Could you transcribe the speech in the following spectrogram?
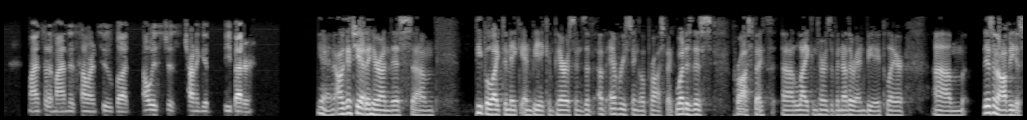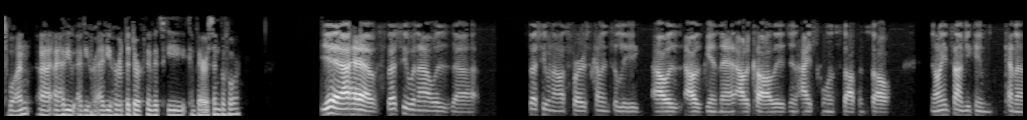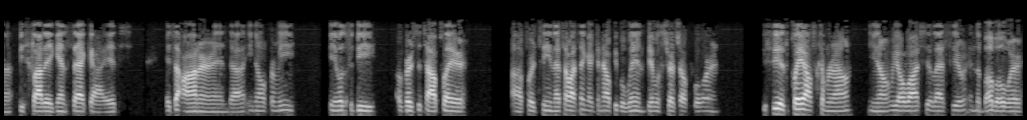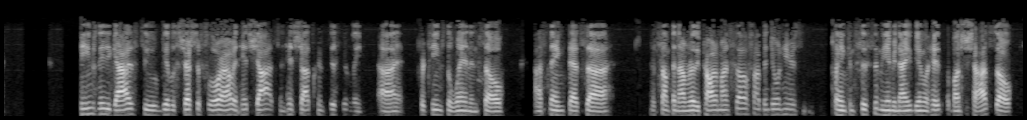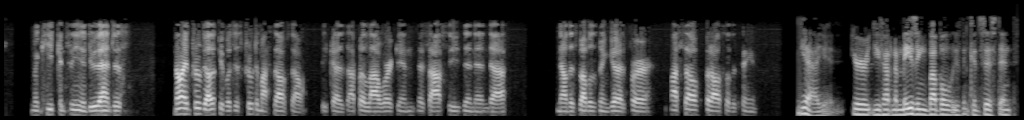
mindset of mine this summer too. But always just trying to get be better. Yeah, and I'll get you out of here on this. Um, people like to make NBA comparisons of, of every single prospect. What is this prospect uh, like in terms of another NBA player? Um, there's an obvious one. Uh, have you have you have you heard the Dirk Nowitzki comparison before? Yeah, I have. Especially when I was, uh, especially when I was first coming to league. I was I was getting that out of college and high school and stuff. And so, you know, anytime you can kind of be slotted against that guy, it's it's an honor. And uh, you know, for me, being able to be a versatile player uh, for a team, that's how I think I can help people win. Be able to stretch out floor. And you see, as playoffs come around, you know, we all watched it last year in the bubble where teams needed guys to be able to stretch the floor out and hit shots and hit shots consistently uh, for teams to win. And so I think that's uh, that's something I'm really proud of myself. I've been doing here, playing consistently every night, being able to hit a bunch of shots. So I'm gonna keep continuing to do that and just not only prove to other people, just prove to myself though, because I put a lot of work in this off season and uh, know this bubble's been good for myself, but also the team. Yeah, you're you've had an amazing bubble. You've been consistent.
